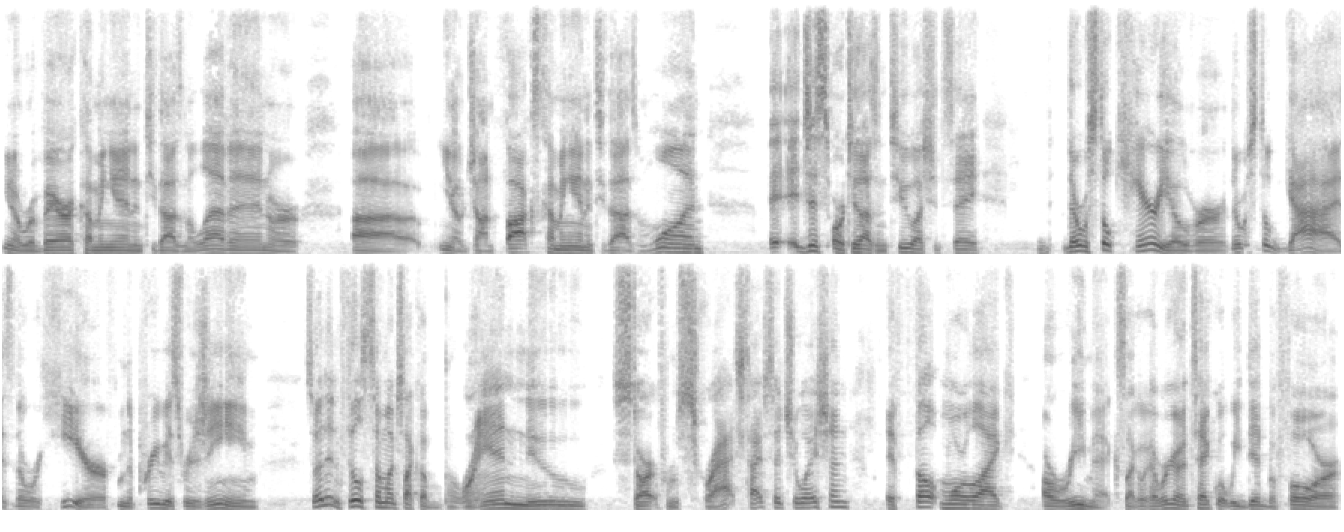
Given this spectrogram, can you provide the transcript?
you know Rivera coming in in 2011, or uh, you know John Fox coming in in 2001 it, it just or 2002, I should say, there was still carryover. There were still guys that were here from the previous regime. So it didn't feel so much like a brand new start from scratch type situation. It felt more like a remix. Like, okay, we're going to take what we did before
